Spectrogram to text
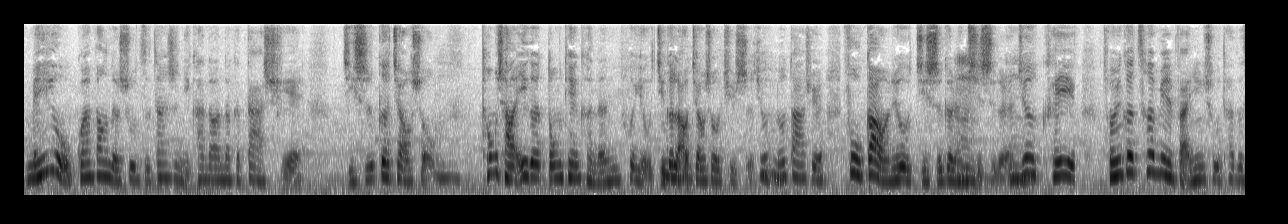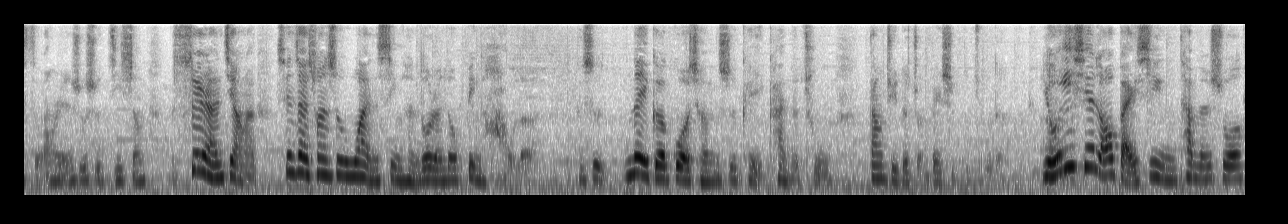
没有官方的数字，但是你看到那个大学几十个教授，通常一个冬天可能会有几个老教授去世，就很多大学讣告就几十个人、几十个人，就可以从一个侧面反映出他的死亡人数是激增。虽然这样了，现在算是万幸，很多人都病好了，可是那个过程是可以看得出当局的准备是不足的。有一些老百姓，他们说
